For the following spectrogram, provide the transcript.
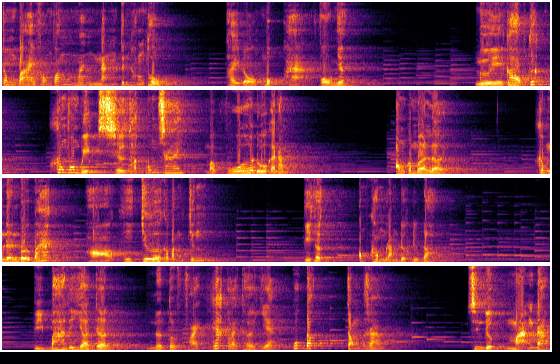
trong bài phỏng vấn mang nặng tính hận thù Thái độ mục hạ vô nhân. Người có học thức không phân biệt sự thật đúng sai Mà vua đũa cả nắm. Ông có mở lời, Không nên bôi bác họ khi chưa có bằng chứng. Kỳ thực, ông không làm được điều đó. Vì ba lý do trên nên tôi phải gác lại thời gian quốc đất, trồng rau. Xin được mạng đàm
